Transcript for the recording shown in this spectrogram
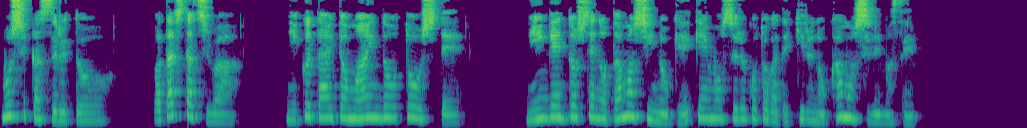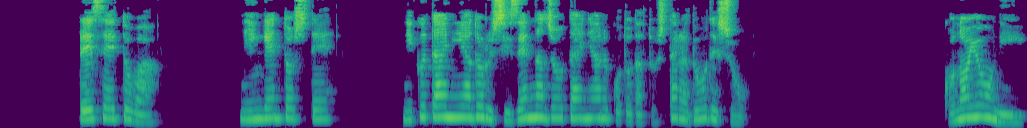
もしかすると、私たちは肉体とマインドを通して人間としての魂の経験をすることができるのかもしれません。霊性とは人間として肉体に宿る自然な状態にあることだとしたらどうでしょう？このように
